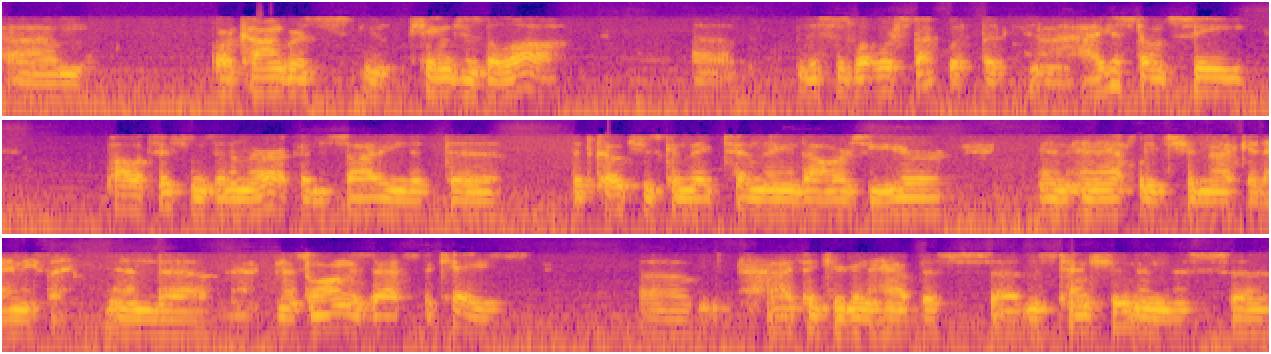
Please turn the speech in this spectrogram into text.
um, or Congress you know, changes the law. Uh, this is what we're stuck with. But you know, I just don't see politicians in America deciding that uh, that coaches can make ten million dollars a year and, and athletes should not get anything. And, uh, and as long as that's the case, uh, I think you're going to have this uh, this tension and this uh,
